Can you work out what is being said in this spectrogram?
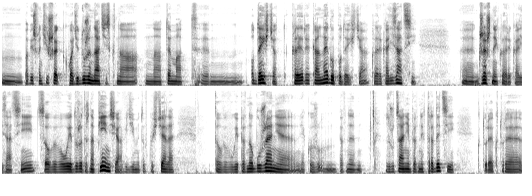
Mm, papież Franciszek kładzie duży nacisk na, na temat odejścia, klerykalnego podejścia, klerykalizacji, e, grzesznej klerykalizacji, co wywołuje duże też napięcia. Widzimy to w kościele. To wywołuje pewne oburzenie, jako pewne zrzucanie pewnych tradycji, które, które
